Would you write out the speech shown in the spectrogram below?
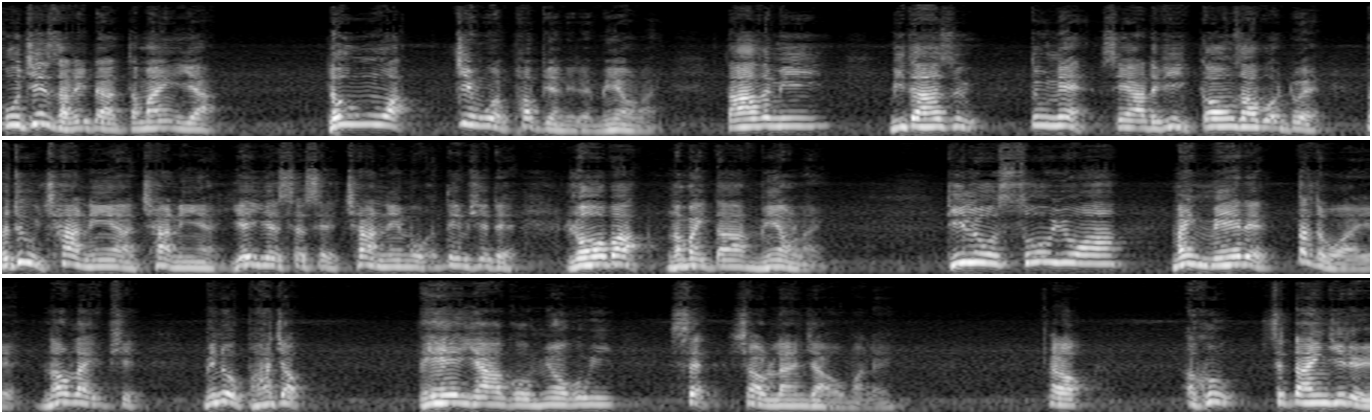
ကိုချင်းဇာတိတသမိုင်းအရာလုံးဝကျင့်ဝတ်ဖောက်ပြန်နေတဲ့မင်းအွန်လိုင်းသားသမီး မိသားစုသူနဲ့ဆရာတပည့်ကောင်းစားဖို့အတွက်ဘသူချနင်းရချနင်းရရက်ရက်ဆက်ဆက်ချနင်းဖို့အသင့်ဖြစ်တဲ့လောဘငမိုက်သားမင်းအောင်လိုင်းဒီလိုဆိုးရွားမိုက်မဲတဲ့တတ္တဝါရဲ့နောက်လိုက်အဖြစ်မင်းတို့ဘာကြောင့်ဘယ်အရာကိုမျှော်ကူပြီးဆက်လျှောက်လန်းကြအောင်မလဲအဲ့တော့အခုစစ်တိုင်းကြီးတွေ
